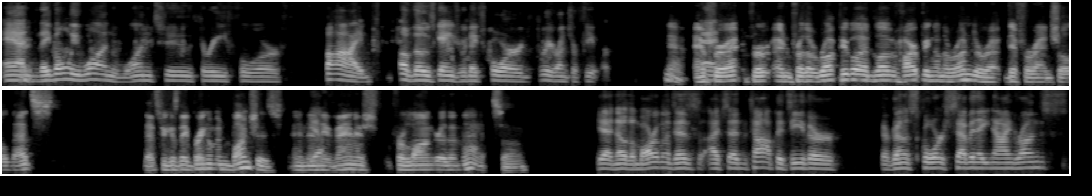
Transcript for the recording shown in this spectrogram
And right. they've only won one, two, three, four, five of those games where they've scored three runs or fewer. Yeah, and, and for for and for the run, people that love harping on the run differential, that's that's because they bring them in bunches and then yeah. they vanish for longer than that. So, yeah, no, the Marlins, as I've said at the top, it's either they're going to score seven, eight, nine runs,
